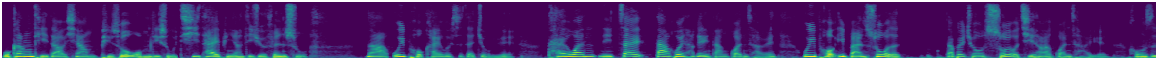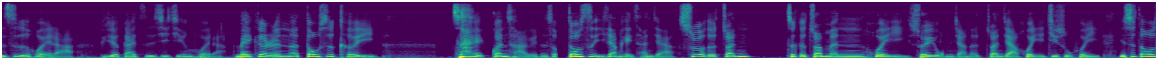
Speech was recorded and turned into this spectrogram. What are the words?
我刚刚提到，像比如说我们隶属西太平洋地区分署，那 WIPO 开会是在九月，台湾你在大会他给你当观察员，WIPO 一般所有的 w 所有其他的观察员，红十字会啦、比尔盖茨基金会啦，每个人呢都是可以在观察员的时候都是一样可以参加所有的专。这个专门会议，所以我们讲的专家会议、技术会议，也是都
